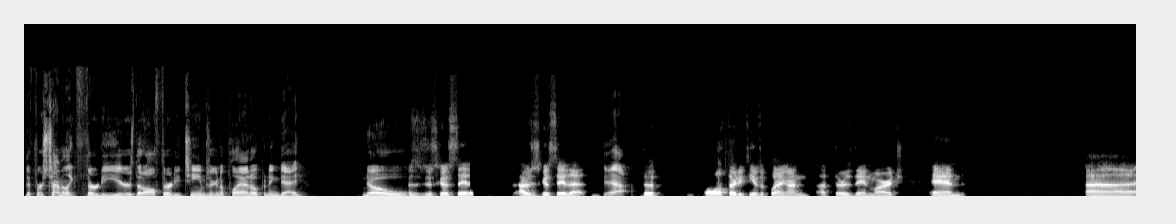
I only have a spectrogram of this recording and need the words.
the first time in like 30 years that all 30 teams are going to play on opening day. No, I was just going to say that. I was just going to say that. Yeah. The all 30 teams are playing on a Thursday in March, and uh,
